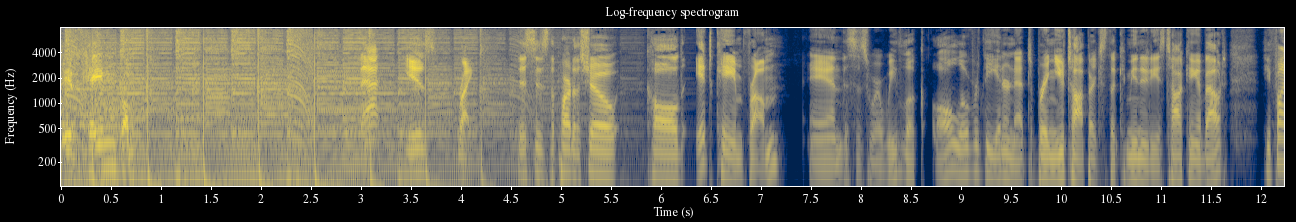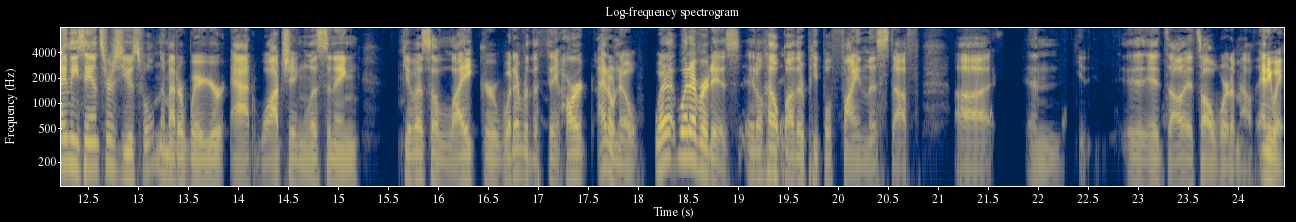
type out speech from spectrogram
It came from. That is right. This is the part of the show called It Came From. And this is where we look all over the internet to bring you topics the community is talking about. If you find these answers useful, no matter where you're at, watching, listening, give us a like or whatever the thing, heart, I don't know, whatever it is. It'll help other people find this stuff. Uh, and it's all it's all word of mouth. Anyway,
